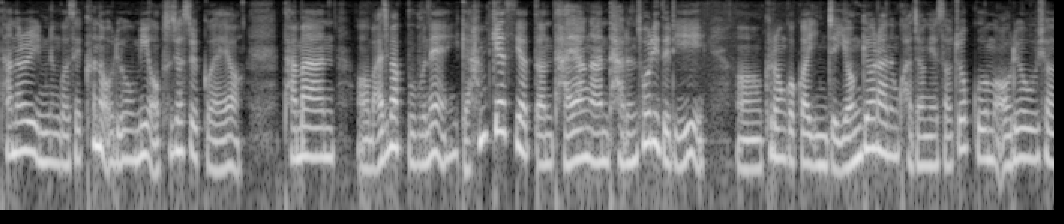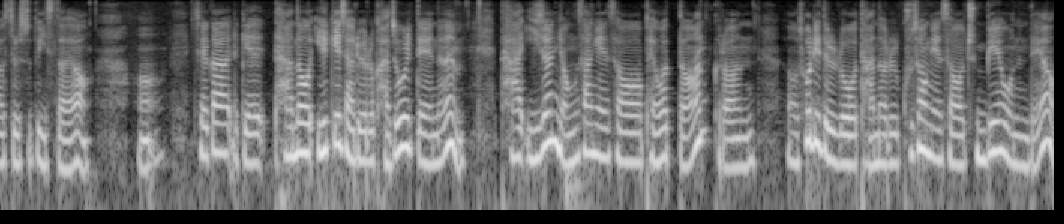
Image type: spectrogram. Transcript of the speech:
단어를 읽는 것에 큰 어려움이 없으셨을 거예요. 다만 어, 마지막 부분에 이렇게 함께 쓰였던 다양한 다른 소리들이 어, 그런 것과 이제 연결하는 과정에서 조금 어려우셨을 수도 있어요. 어, 제가 이렇게 단어 읽기 자료를 가져올 때는 다 이전 영상에서 배웠던 그런 어, 소리들로 단어를 구성해서 준비해 오는데요.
